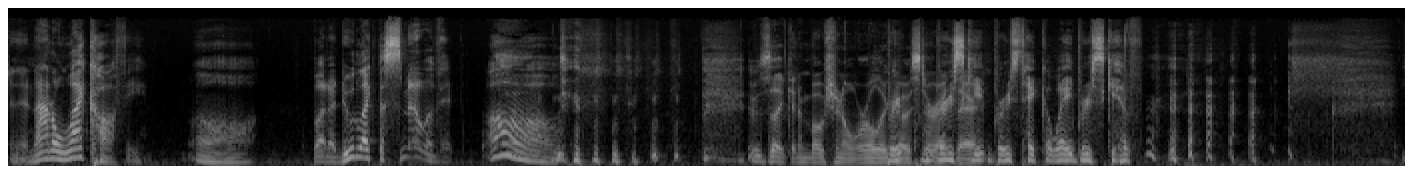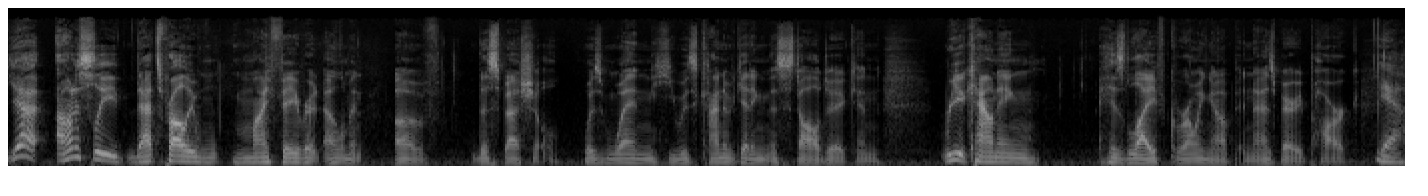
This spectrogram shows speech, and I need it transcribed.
and, and I don't like coffee. Oh, but I do like the smell of it. Oh, it was like an emotional roller coaster right Bruce, there. gi- Bruce, take away, Bruce, give. Yeah, honestly, that's probably my favorite element of the special was when he was kind of getting nostalgic and recounting his life growing up in Asbury Park. Yeah,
